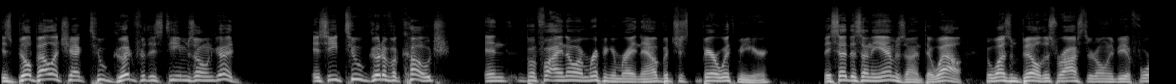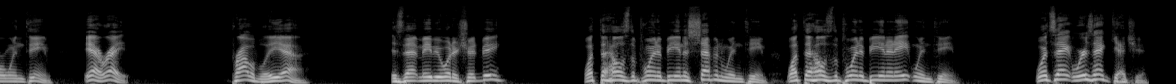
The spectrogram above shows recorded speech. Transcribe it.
Is Bill Belichick too good for this team's own good? Is he too good of a coach? And before I know I'm ripping him right now, but just bear with me here. They said this on the Amazon that well, if it wasn't Bill, this roster would only be a four win team. Yeah, right. Probably, yeah. Is that maybe what it should be? What the hell's the point of being a seven win team? What the hell's the point of being an eight win team? What's that? Where's that get you?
